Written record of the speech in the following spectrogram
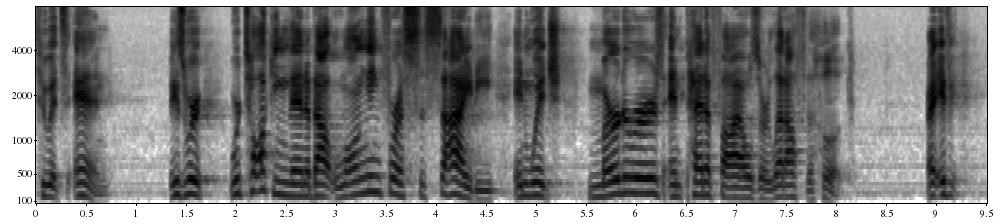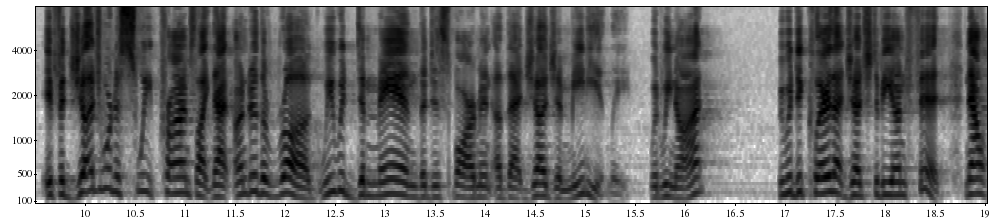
to its end. Because we're, we're talking then about longing for a society in which murderers and pedophiles are let off the hook. Right? If, if a judge were to sweep crimes like that under the rug, we would demand the disbarment of that judge immediately, would we not? We would declare that judge to be unfit. Now,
